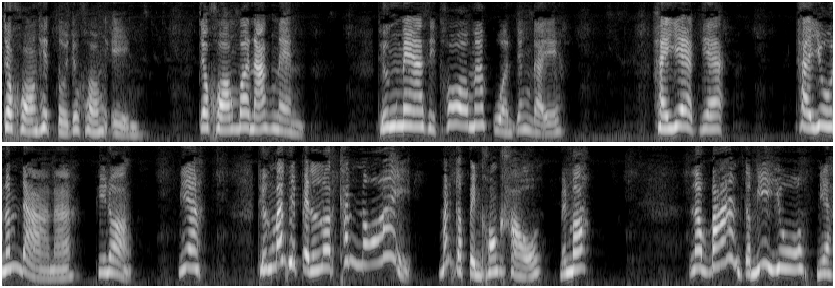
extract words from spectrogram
เจ้าของเฮ็ดตัวเจ้าของเอง เจ้าของบ่นักแน่น ถึงแม่สิโทษมากกวนจังใดให้แยกแยะถ้าอยู่น้ำด่านะพี่น้อง เนี่ย ถึงมันจะเป็นรถขั้นน้อย มันก็เป็นของเขาเป็นบ่แล้วบ้านก็มีอยู่เนี่ย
